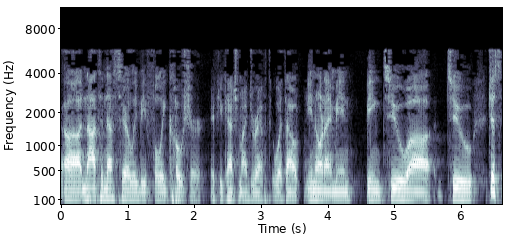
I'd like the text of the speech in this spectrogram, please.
uh, not to necessarily be fully kosher, if you catch my drift, without, you know what I mean? Being too, uh, too, just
